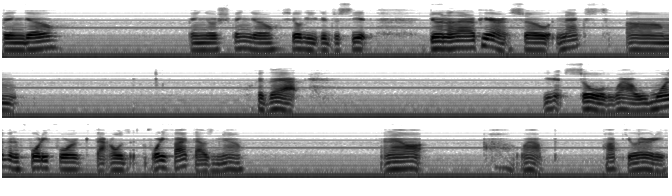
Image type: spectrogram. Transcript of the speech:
Bingo. Bingo spingo. So you could just see it doing that up here. So next, um, look at that. Units sold. Wow, more than 44,000, 45,000 now. And now, oh, wow, popularity.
